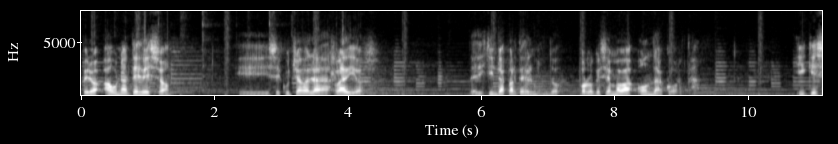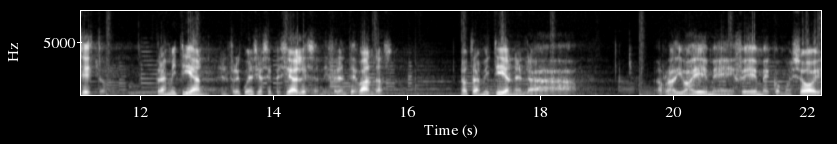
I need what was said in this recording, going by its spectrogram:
Pero aún antes de eso, se escuchaba las radios de distintas partes del mundo por lo que se llamaba onda corta. ¿Y qué es esto? Transmitían en frecuencias especiales, en diferentes bandas, no transmitían en la radio AM, FM como es hoy,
